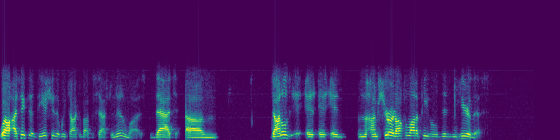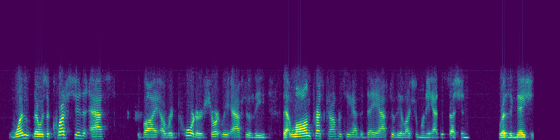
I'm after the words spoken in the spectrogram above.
Well, I think that the issue that we talked about this afternoon was that um, Donald, it, it, it, I'm sure an awful lot of people didn't hear this. One, there was a question asked by a reporter shortly after the that long press conference he had the day after the election when he had the session resignation.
